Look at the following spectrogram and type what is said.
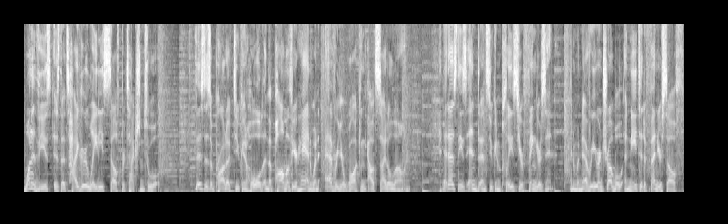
One of these is the Tiger Lady Self-Protection Tool. This is a product you can hold in the palm of your hand whenever you're walking outside alone. It has these indents you can place your fingers in, and whenever you're in trouble and need to defend yourself,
